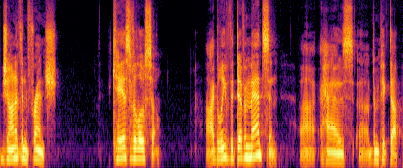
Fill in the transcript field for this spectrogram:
Jonathan French, K.S. Villoso. I believe that Devin Madson uh, has uh, been picked up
